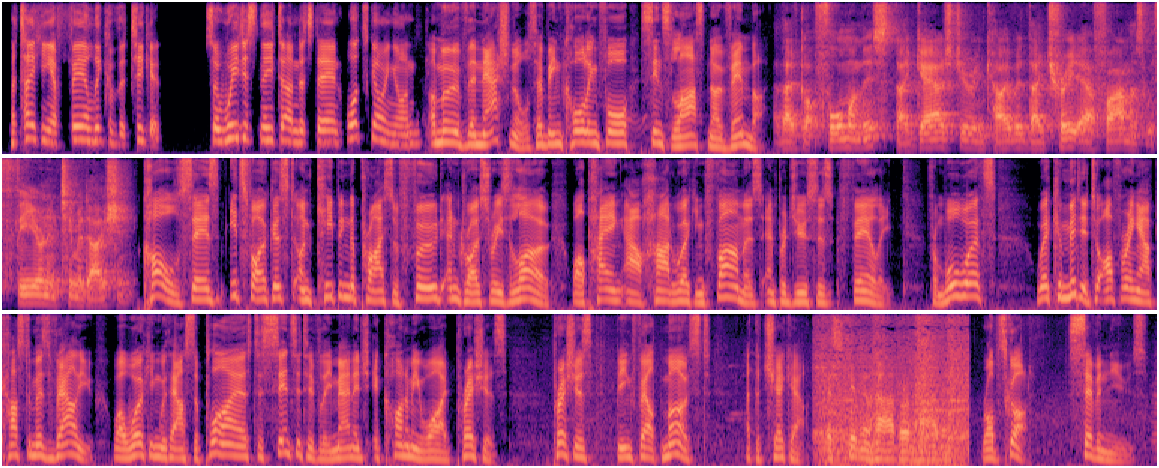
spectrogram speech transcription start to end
are taking a fair lick of the ticket. So we just need to understand what's going on. A move the Nationals have been calling for since last November. They've got form on this. They gouge during COVID. They treat our farmers with fear and intimidation. Coles says it's focused on keeping the price of food and groceries low while paying our hardworking farmers and producers fairly. From Woolworths, we're committed to offering our customers value while working with our suppliers to sensitively manage economy wide pressures. Pressures being felt most at the checkout. It's getting harder and harder. Rob Scott, 7 News.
